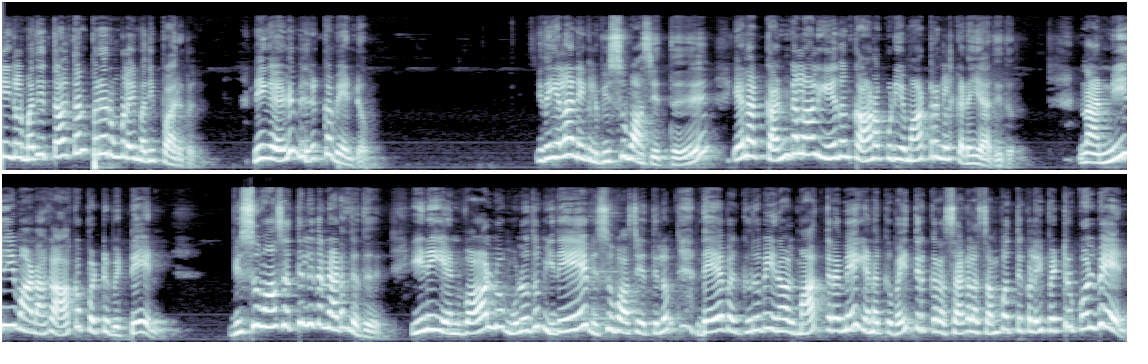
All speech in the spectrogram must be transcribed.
நீங்கள் மதித்தால் தான் பிறர் உங்களை மதிப்பார்கள். நீங்கள் எழும் இருக்க வேண்டும். இதையெல்லாம் நீங்கள் விசுவாசித்து ஏன்னா கண்களால் ஏதும் காணக்கூடிய மாற்றங்கள் கிடையாது இது. நான் நீதிமானாக ஆக்கப்பட்டு விட்டேன். விசுவாசத்தில் இது நடந்தது. இனி என் வாழ்வு முழுதும் இதே விசுவாசத்திலும் தேவ கிருபையினால் மாத்திரமே எனக்கு வைத்திருக்கிற சகல சம்பத்துக்களை பெற்றுக்கொள்வேன்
